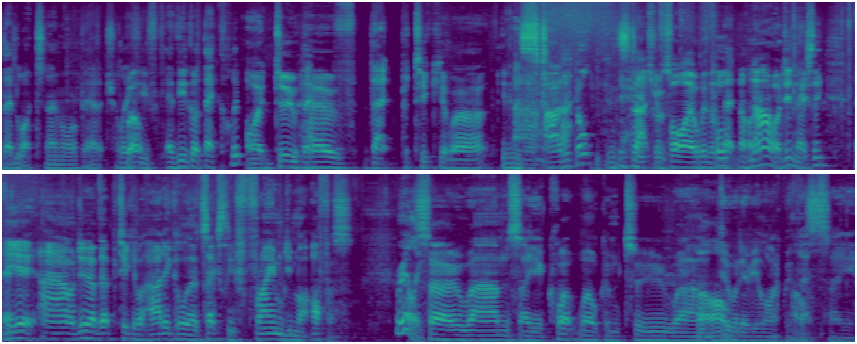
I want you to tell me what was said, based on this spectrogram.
they'd like to know more about it. Charlie, Well, if you've, have you got that clip? I do have that particular uh, start- article. didn't start your fire with it that night. No, I didn't actually. Yeah, uh, I do have that particular article, and it's actually framed in my office. Really? So, um, so you're quite welcome to um, Well, do whatever you like with I'll that. So yeah,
